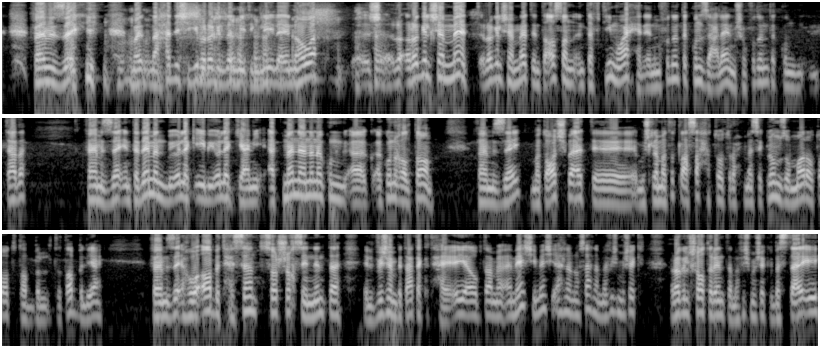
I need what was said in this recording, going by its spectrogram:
فاهم إزاي؟ ما, ما حدش يجيب الراجل ده ال meeting ليه؟ لأن هو راجل شمات. راجل شمات. أنت أصلا أنت في team واحد. المفروض أنت تكون زعلان. مش المفروض أنت تكون بتاع ده. فاهم إزاي؟ أنت دايما بيقول لك إيه؟ بيقول لك يعني أتمنى إن أنا أكون أكون غلطان. فاهم إزاي؟ ما تقعدش بقى مش لما تطلع صح تروح ماسك لهم زمارة وتقعد تطبل تطبل يعني. فاهم إزاي؟ هو آه بتحسها انتصار شخصي إن أنت ال vision بتاعتك كانت حقيقيه أو بتاع ماشي ماشي أهلا وسهلا مفيش مشاكل. راجل شاطر أنت مفيش مشاكل. بس تعالى إيه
